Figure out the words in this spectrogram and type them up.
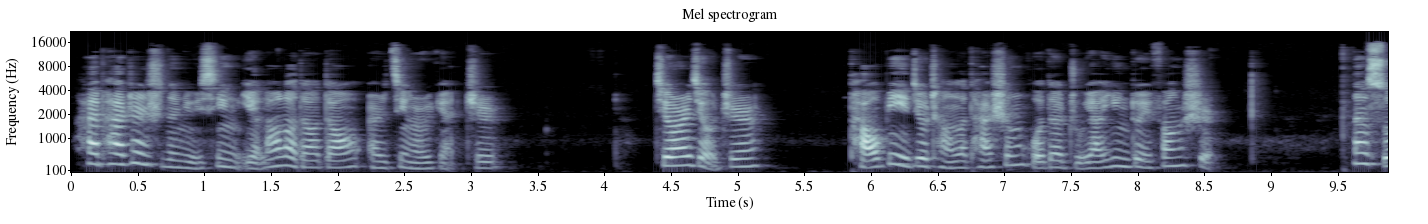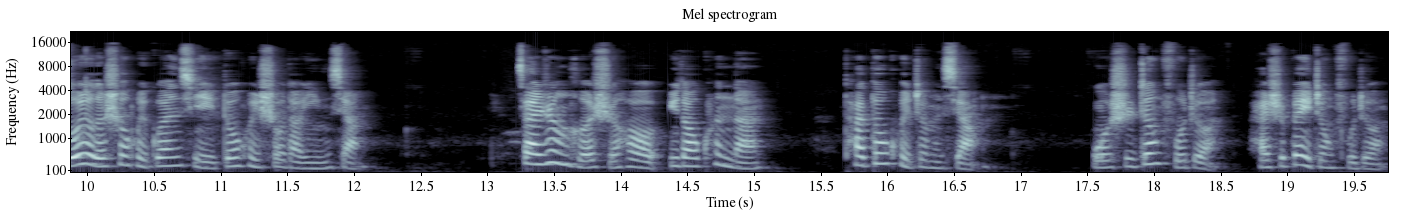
害怕认识的女性也唠唠叨叨，而敬而远之。久而久之，逃避就成了他生活的主要应对方式。那所有的社会关系都会受到影响。在任何时候遇到困难，他都会这么想：我是征服者还是被征服者？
